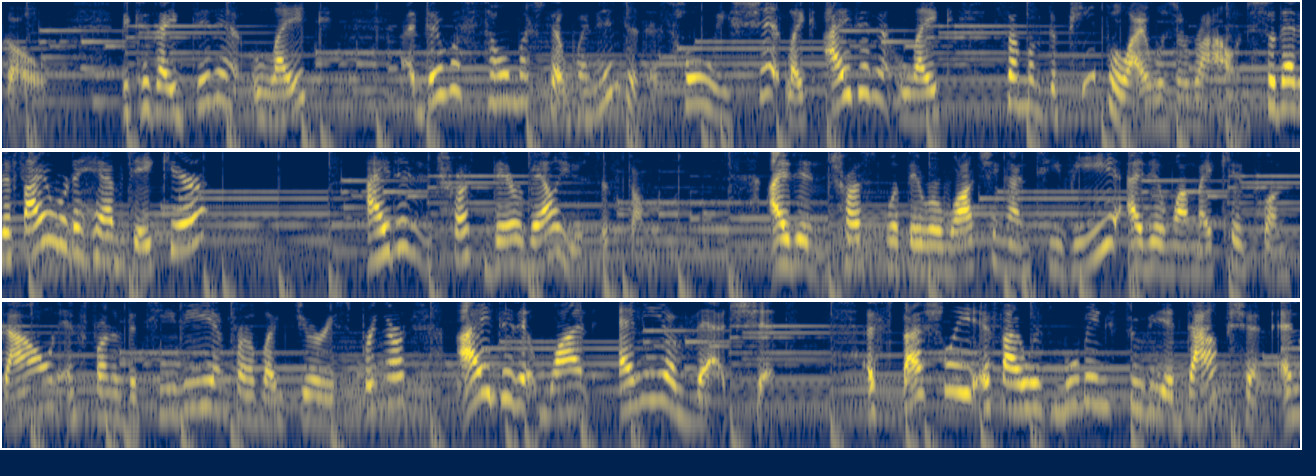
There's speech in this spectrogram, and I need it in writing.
go. Because I didn't like there was so much that went into this. Holy shit. Like, I didn't like some of the people I was around. So that if I were to have daycare, I didn't trust their value system. I didn't trust what they were watching on TV. I didn't want my kid plunked down in front of the TV, in front of like Jerry Springer. I didn't want any of that shit, especially if I was moving through the adoption. And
